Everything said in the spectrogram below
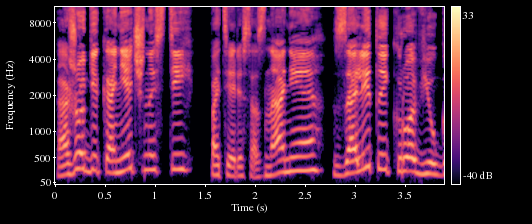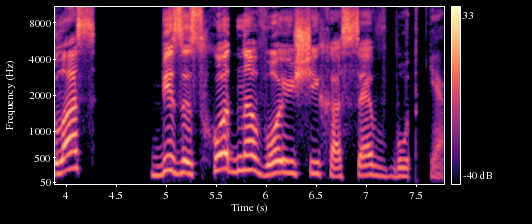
ожоги конечностей, потеря сознания, залитый кровью глаз, безысходно воющий Хосе в будке.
